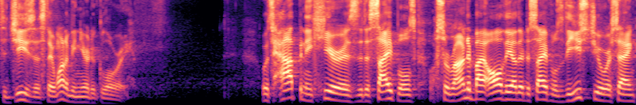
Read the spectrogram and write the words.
to Jesus, they want to be near to glory. What's happening here is the disciples, surrounded by all the other disciples, these two are saying,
